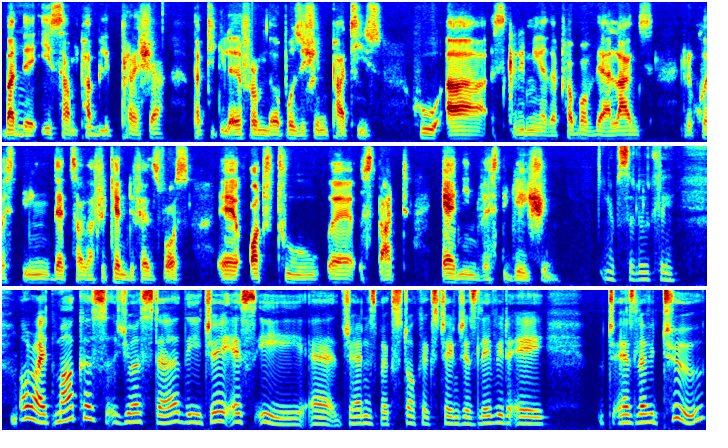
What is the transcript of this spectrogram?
but mm. there is some public pressure, particularly from the opposition parties who are screaming at the top of their lungs, requesting that South African Defence Force uh, ought to uh, start an investigation. Absolutely. All right, Marcus Jooste, the JSE, uh, Johannesburg Stock Exchange, has levied a has levied two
